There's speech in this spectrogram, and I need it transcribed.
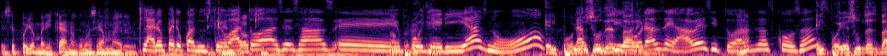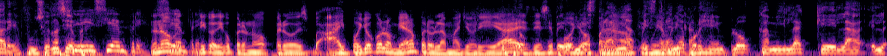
ese pollo americano, ¿cómo se llama? El, Claro, pero cuando usted va a todas esas eh, No, pero el- pollerías, no. el pollo Las es un desvare. de aves y todas ¿Ah? esas cosas. El pollo es un desvare, funciona siempre. Sí, siempre. No, no, siempre. digo, digo, pero no, pero es, hay pollo colombiano, pero la mayoría Pero- es de ese pero pollo me extraña, apanado que me es muy extraña americano. por ejemplo, Camila, que la, el-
